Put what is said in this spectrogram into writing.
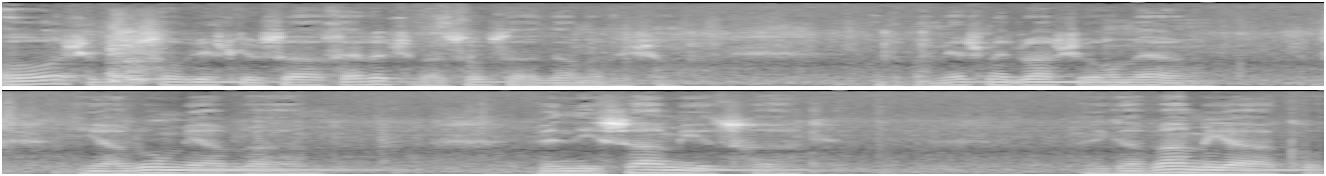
או שבסוף יש גרסה אחרת, שבסוף זה האדם הראשון. עוד פעם, יש מדרש שאומר, יעלו מאברהם ונישא מיצחק וגבה מיעקב.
